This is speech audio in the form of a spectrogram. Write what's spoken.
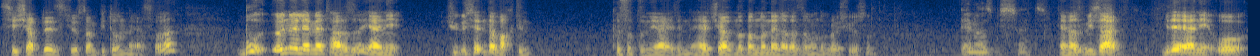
C Sharp yaz, istiyorsan Python'la yaz falan. Bu ön eleme tarzı yani çünkü senin de vaktin kısıtlı nihayetinde. Her çağırdığın adamla ne kadar zaman uğraşıyorsun? En az bir saat. En az bir saat. Bir de yani o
